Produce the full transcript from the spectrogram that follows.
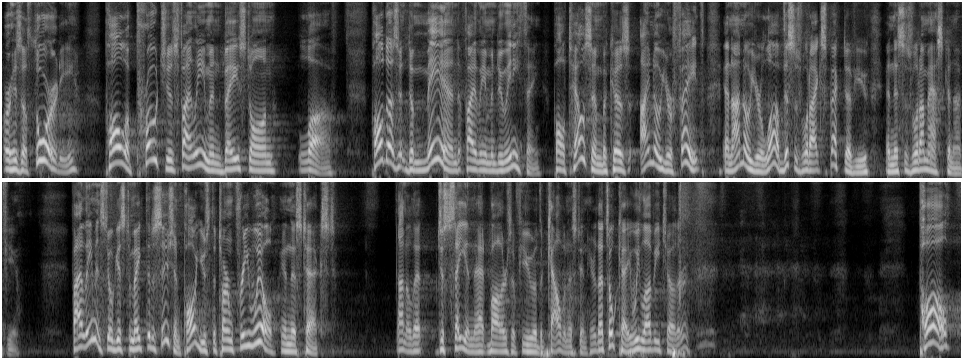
or his authority, Paul approaches Philemon based on love. Paul doesn't demand Philemon do anything. Paul tells him, because I know your faith and I know your love, this is what I expect of you, and this is what I'm asking of you. Philemon still gets to make the decision. Paul used the term free will in this text. I know that just saying that bothers a few of the Calvinists in here. That's okay. We love each other. Paul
